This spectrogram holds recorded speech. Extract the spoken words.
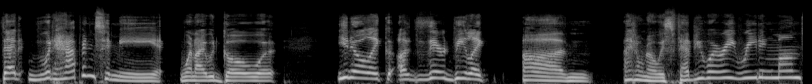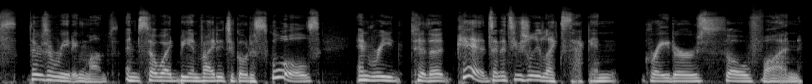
That would happen to me when I would go, you know, like uh, there'd be like, um, I don't know, is February reading month? There's a reading month. And so I'd be invited to go to schools and read to the kids. And it's usually like second graders. So fun.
